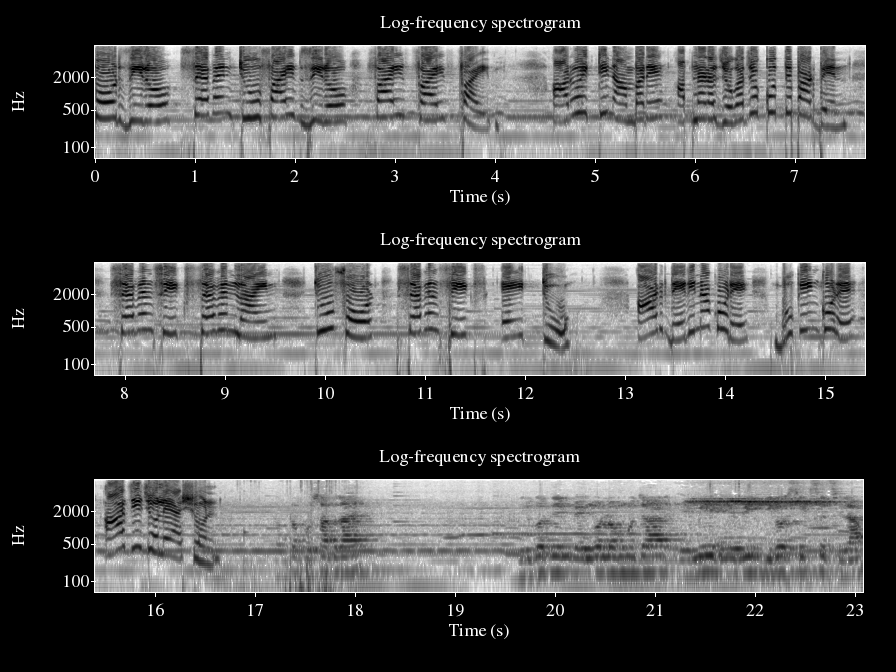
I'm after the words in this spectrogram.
four zero seven two five zero five five five আরও একটি নাম্বারে আপনারা যোগাযোগ করতে পারবেন seven six seven nine two four seven six eight two আর দেরি না করে বুকিং করে আজই চলে আসুন। ডক্টর প্রসাদ রায় দীর্ঘদিন বেঙ্গল অম্বুজার এম এ এবি জিরো সিক্সে ছিলাম।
